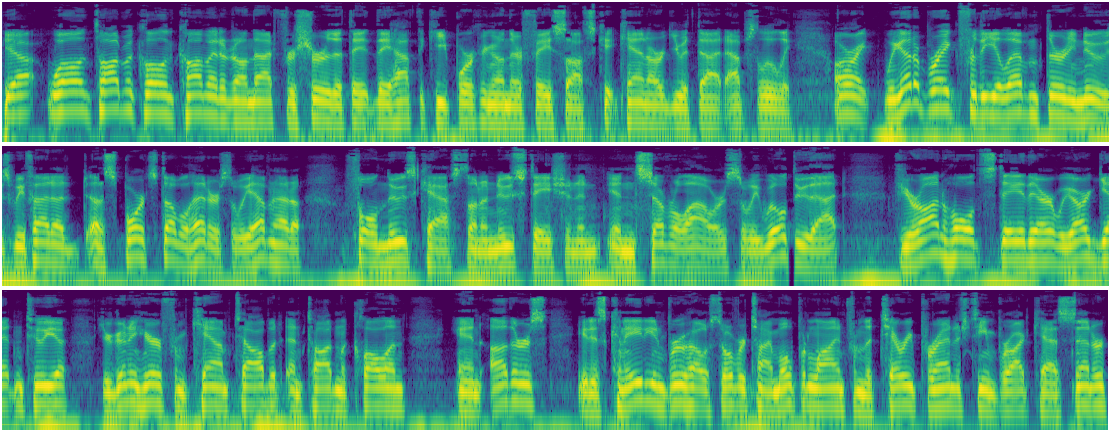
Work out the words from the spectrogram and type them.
Yeah, well, and Todd McLellan commented on that for sure that they, they have to keep working on their faceoffs. Can't argue with that, absolutely. All right, we got a break for the 11:30 news. We've had a, a, sports doubleheader, so we haven't had a full newscast on a news station in, in several hours. So we will do that. If you're on hold, stay there. We are getting to you. You're going to hear from Cam Talbot and Todd McLellan and others. It is Canadian Brewhouse overtime open line from the Terry Paranych Team Broadcast Center.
